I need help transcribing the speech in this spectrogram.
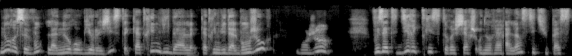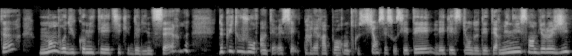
nous recevons la neurobiologiste Catherine Vidal. Catherine Vidal, bonjour. Bonjour. Vous êtes directrice de recherche honoraire à l'Institut Pasteur, membre du comité éthique de l'INSERM, depuis toujours intéressée par les rapports entre science et société, les questions de déterminisme en biologie,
